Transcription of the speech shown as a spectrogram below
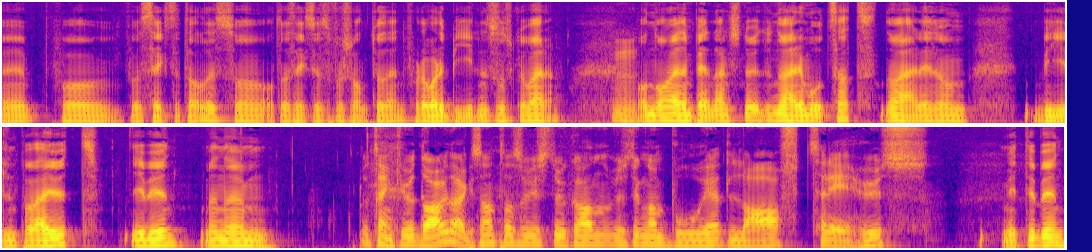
Eh, på på 60-tallet, så 68 så forsvant jo den, for da var det bilen som skulle være. Mm. Og nå har den pendelen snudd. Nå er det motsatt. Nå er liksom bilen på vei ut i byen. Men um, Du tenker jo i dag, da. ikke sant? Altså hvis, du kan, hvis du kan bo i et lavt trehus midt i byen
